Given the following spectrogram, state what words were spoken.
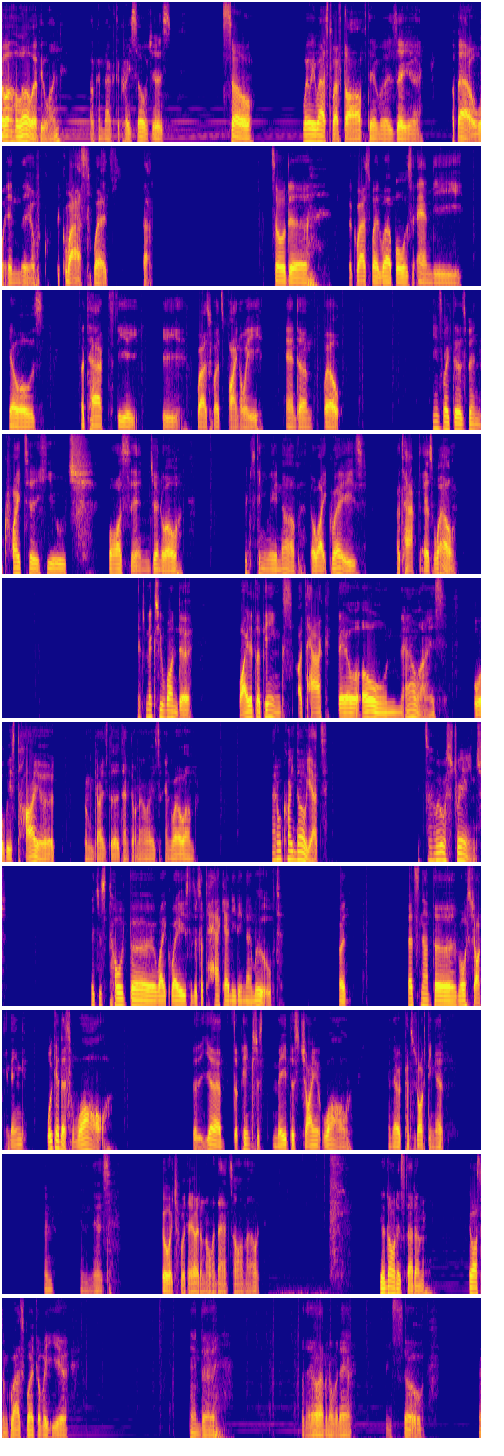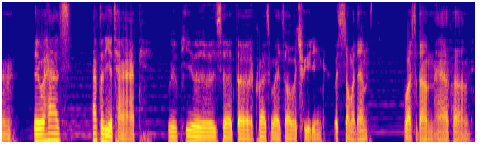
Hello, hello, everyone. Welcome back to Clay Soldiers. So, where we last left off, there was a uh, a battle in the, uh, the glass wedge. Uh, so the the glass wedge rebels and the yellows attacked the the glass wedge finally, and um, well, Seems like there's been quite a huge loss in general. Interestingly enough, the light grays attacked as well. It makes you wonder, why did the pinks attack their own allies? Least hire some guys that attack their own allies, and well, um, I don't quite know yet. It's a little strange. They just told the like ways to just attack anything that moved. But that's not the most shocking thing. Look at this wall. The, yeah, the pinks just made this giant wall. And they're constructing it. And, and there's village over there, I don't know what that's all about. You'll notice that um there are some glass white over here and uh, what the hell happened over there? And so, um, there has after the attack, it appears that the classmates are retreating, with some of them. The rest of them have um,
